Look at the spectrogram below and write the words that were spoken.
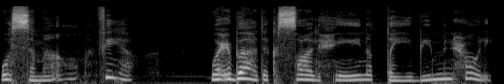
والسماء ومن فيها وعبادك الصالحين الطيبين من حولي.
